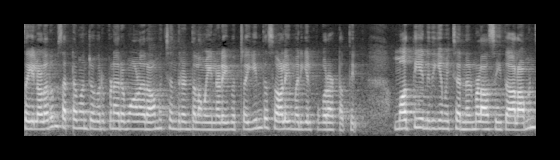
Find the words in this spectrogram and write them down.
செயலாளரும் சட்டமன்ற உறுப்பினருமான ராமச்சந்திரன் தலைமையில் நடைபெற்ற இந்த சாலை மறியல் போராட்டத்தில் மத்திய நிதியமைச்சர் நிர்மலா சீதாராமன்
